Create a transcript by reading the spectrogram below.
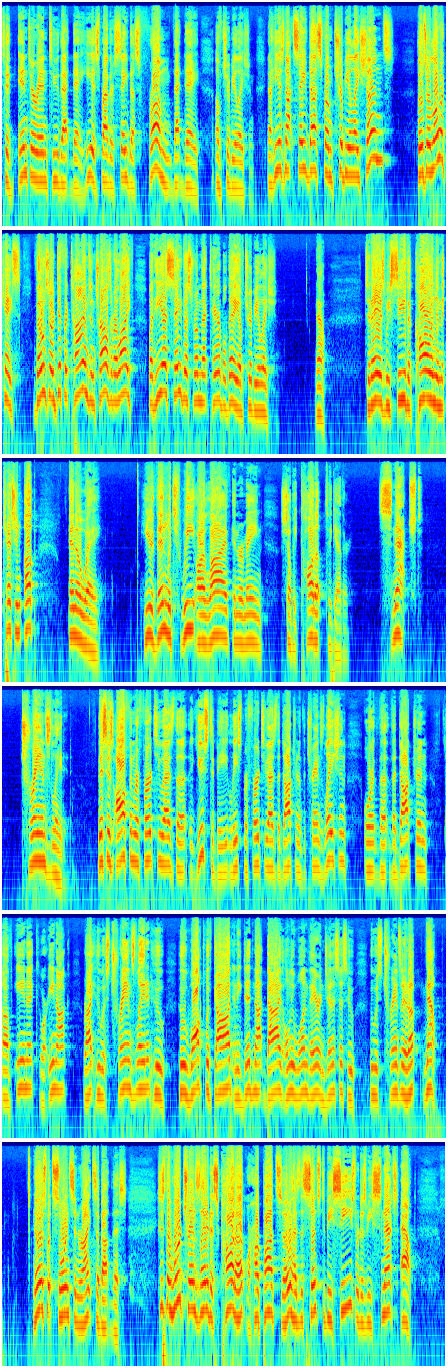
to enter into that day. He has rather saved us from that day of tribulation. Now, He has not saved us from tribulations, those are lowercase. Those are different times and trials of our life, but He has saved us from that terrible day of tribulation. Now, today, as we see the calling and the catching up and away, here then which we are alive and remain shall be caught up together, snatched, translated. This is often referred to as the, used to be, at least referred to as the doctrine of the translation or the, the doctrine of Enoch or Enoch, right, who was translated, who, who walked with God and he did not die, the only one there in Genesis who, who was translated up. Now, notice what Sorensen writes about this. He says the word translated as caught up or harpazo has the sense to be seized or to be snatched out.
